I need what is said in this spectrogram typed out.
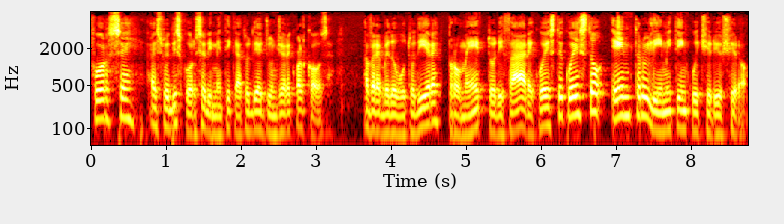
Forse ai suoi discorsi ha dimenticato di aggiungere qualcosa. Avrebbe dovuto dire prometto di fare questo e questo entro i limiti in cui ci riuscirò.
